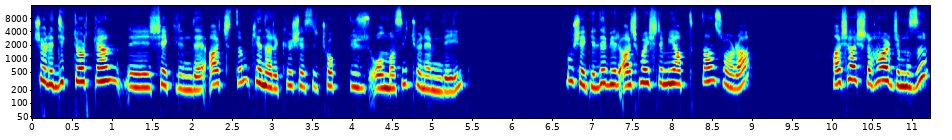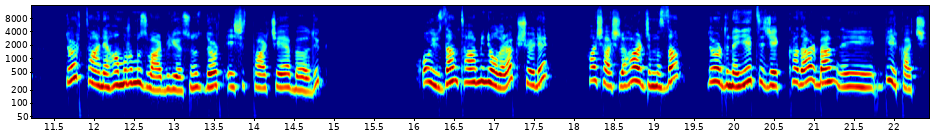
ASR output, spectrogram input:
Şöyle dikdörtgen e, şeklinde açtım. Kenarı köşesi çok düz olması hiç önemli değil. Bu şekilde bir açma işlemi yaptıktan sonra haşhaşlı harcımızı 4 tane hamurumuz var biliyorsunuz. 4 eşit parçaya böldük. O yüzden tahmini olarak şöyle haşhaşlı harcımızdan dördüne yetecek kadar ben e, birkaç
